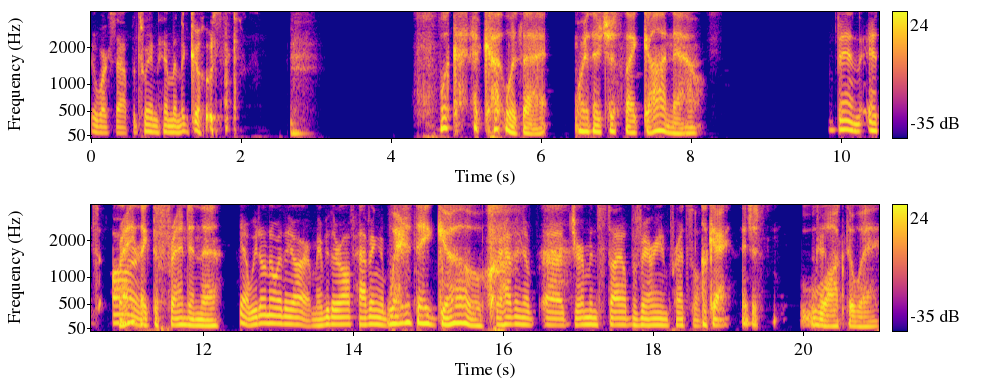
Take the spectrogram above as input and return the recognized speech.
it works out between him and the ghost. What kind of cut was that? Where they're just like gone now, Vin, it's art. right? Like the friend and the. yeah, we don't know where they are. Maybe they're off having a Where did they go? they're having a, uh German style Bavarian pretzel. Okay, they just walked away.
